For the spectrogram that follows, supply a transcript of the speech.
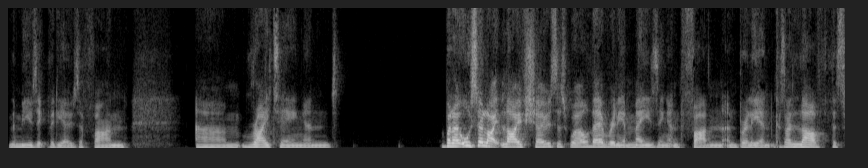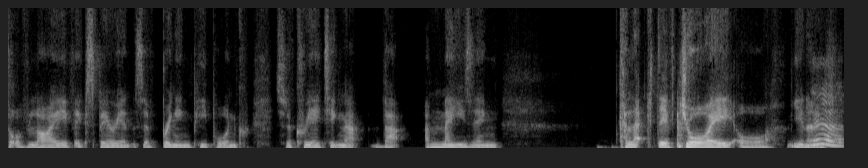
the music videos are fun. Um, writing and but I also like live shows as well. They're really amazing and fun and brilliant because I love the sort of live experience of bringing people and cr- sort of creating that that amazing collective joy or you know Yeah.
